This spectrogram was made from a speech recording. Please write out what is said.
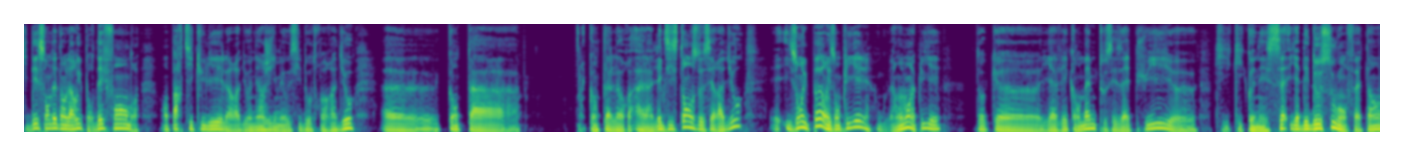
qui descendaient dans la rue pour défendre en particulier la radio énergie, mais aussi d'autres radios, quant à, quant à l'existence de ces radios, ils ont eu peur, ils ont plié, le gouvernement a plié. Donc euh, il y avait quand même tous ces appuis euh, qui, connaissaient. Il y a des dessous en fait. Hein,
